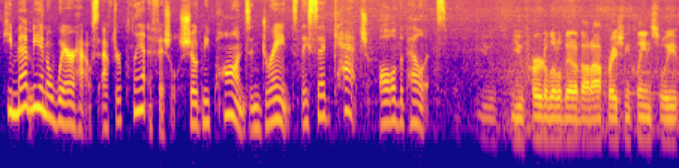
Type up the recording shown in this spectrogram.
He met me in a warehouse after plant officials showed me ponds and drains they said catch all the pellets. You've, you've heard a little bit about Operation Clean Sweep.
